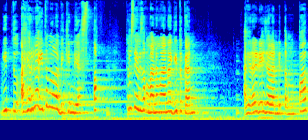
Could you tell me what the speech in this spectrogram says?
Itu akhirnya itu malah bikin dia stuck terus dia bisa ke mana-mana gitu kan? Akhirnya dia jalan di tempat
